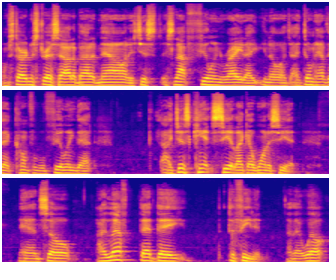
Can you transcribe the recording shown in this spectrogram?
I'm starting to stress out about it now, and it's just it's not feeling right. I you know I, I don't have that comfortable feeling that I just can't see it like I want to see it. And so I left that day defeated. I thought, well,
